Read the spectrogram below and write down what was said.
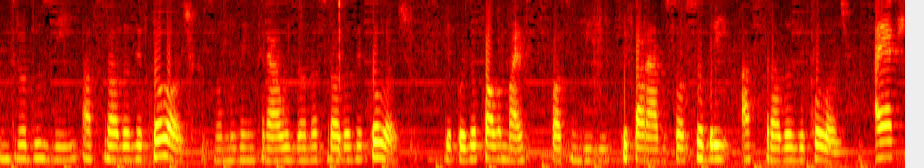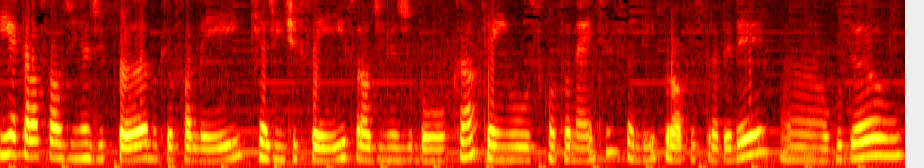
introduzir as fraldas ecológicas. Vamos entrar usando as fraldas ecológicas. Depois eu falo mais, faço um vídeo separado só sobre as fraldas ecológicas. Aí aqui aquelas fraldinhas de pano que eu falei, que a gente fez, fraldinhas de boca. Tem os cotonetes ali próprios para bebê, ah, algodão,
